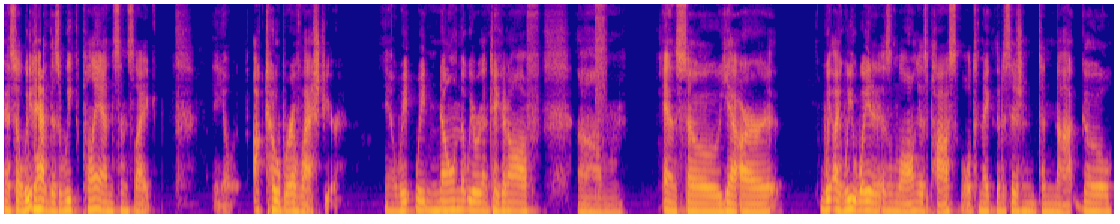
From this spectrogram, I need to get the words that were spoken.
and so we'd had this week planned since like you know October of last year. You know, we we'd known that we were going to take it off, um, and so yeah, our we like we waited as long as possible to make the decision to not go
